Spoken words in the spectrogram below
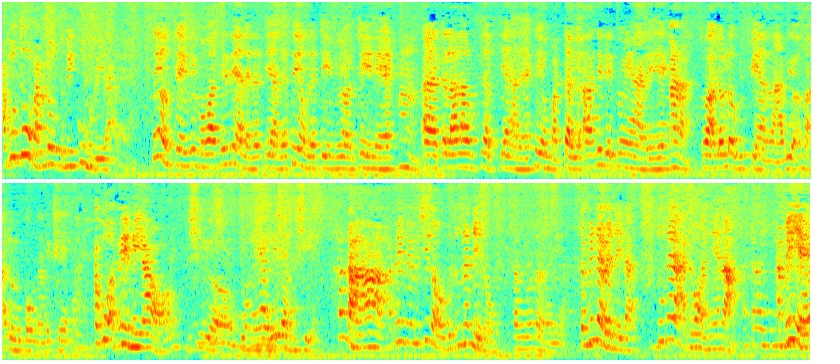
အခုတို့ကဘာလို့သမီးကုမပေးရလဲစိတ်ုံတင်ပြီးမမသေးသေးရတယ်လည်းတရားတယ်စိတ်ုံလည်းတင်ပြီးတော့တင်တယ်။อืมအဲတလားလောက်တက်ပြတယ်စိတ်ုံမှာတက်ပြီးအားစိတ်တွေတွင်းရတယ်အာသူကအလုံးလုံးပြီးပြန်လာပြီးတော့အမအဲ့လိုပုံစံလေးဖြစ်ပါတယ်အခုအဖေမရရောမရှိတော့ဘုံငယ်လေးလည်းမရှိဟုတ်လားအဖေမေမရှိတော့ဘူးဘယ်သူနဲ့နေတော့တမ်းလုံးတော့လည်းသမီးနဲ့ပဲနေတာ။သူနဲ့အတော်အရင်လားအတော့။အမေရဲ့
